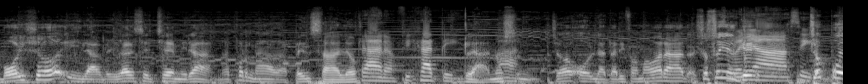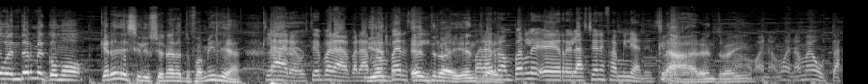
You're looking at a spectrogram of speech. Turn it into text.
Voy yo y la y va a decir, che, mirá, no es por nada, pensalo. Claro, fíjate. Claro, no Ah. sé, yo o la tarifa más barata. Yo soy Se el venía, que sí. yo puedo venderme como ¿querés desilusionar a tu familia? Claro, usted para, para en- romper, sí, entro ahí, entro para ahí. romperle eh, relaciones familiares. Claro, entro ahí. Ah, bueno, bueno, me gusta.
